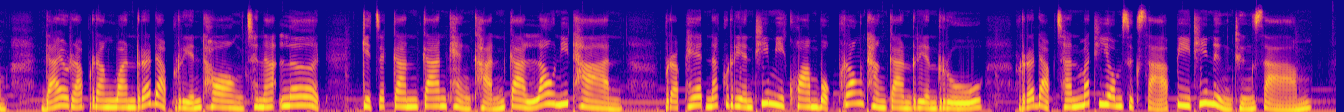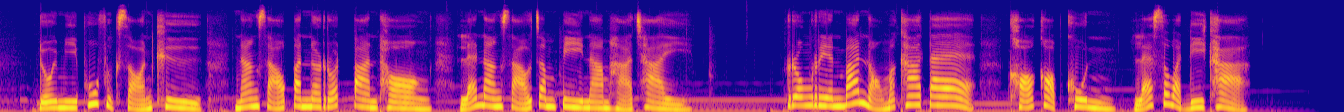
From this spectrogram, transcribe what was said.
ได้รับรางวัลระดับเหรียญทอง ชนะเลิศ กิจการการแข่งขันการเล่านิทาน ประเภทนักเรียนที่มีความบกพร่องทางการเรียนรู้ ระดับชั้นมัธยมศึกษาปีที่1-3โดยมีผู้ฝึกสอนคือ นางสาวปันรสปานทอง และนางสาวจำปีนามหาชัย โรงเรียนบ้านหนองมะค่าแต้ ขอขอบคุณและสวัสดีค่ะ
